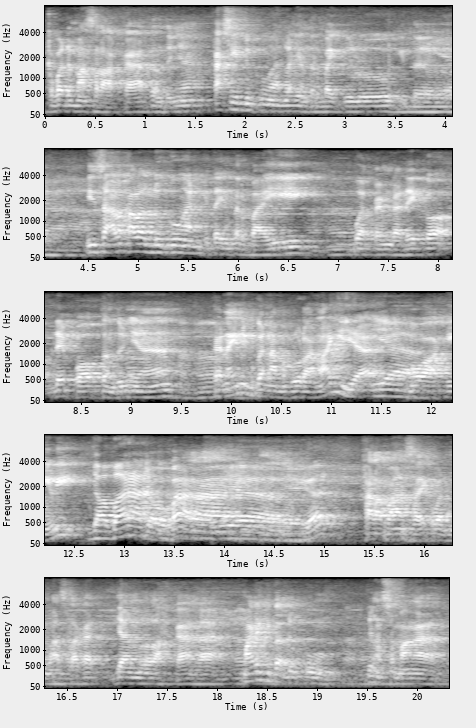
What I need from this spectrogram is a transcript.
kepada masyarakat tentunya kasih dukungan lah yang terbaik dulu gitu. Iya. Insya Allah kalau dukungan kita yang terbaik Hmm. buat Pemda Depok, Depok tentunya, Hmm. karena ini bukan nama kelurahan lagi ya, Iya. mewakili Jawa Barat. Jawa Barat, Iya, gitu. iya kan? harapan saya kepada masyarakat jangan melelahkan lah. Hmm. Mari kita dukung dengan semangat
